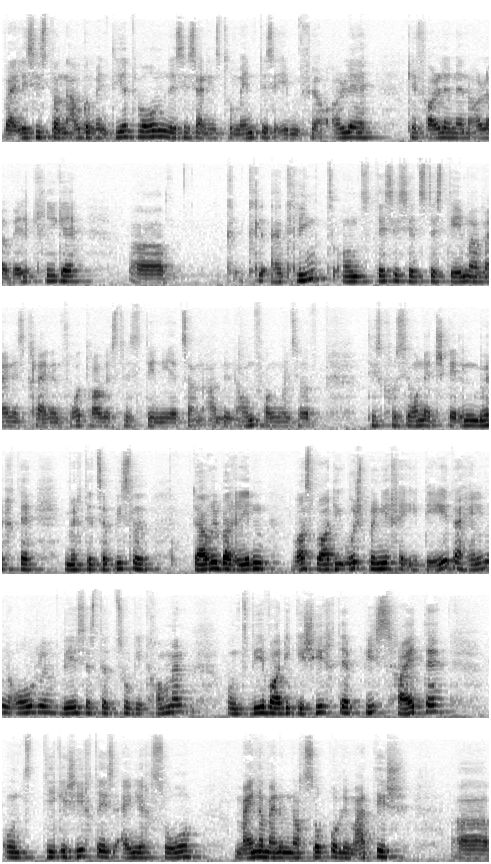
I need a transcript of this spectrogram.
Weil es ist dann argumentiert worden, es ist ein Instrument, das eben für alle Gefallenen aller Weltkriege klingt. Und das ist jetzt das Thema meines kleinen Vortrages, das, den ich jetzt an, an, den Anfang unserer Diskussion jetzt stellen möchte. Ich möchte jetzt ein bisschen darüber reden, was war die ursprüngliche Idee der Heldenogel, wie ist es dazu gekommen und wie war die Geschichte bis heute. Und die Geschichte ist eigentlich so, meiner Meinung nach, so problematisch, äh,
